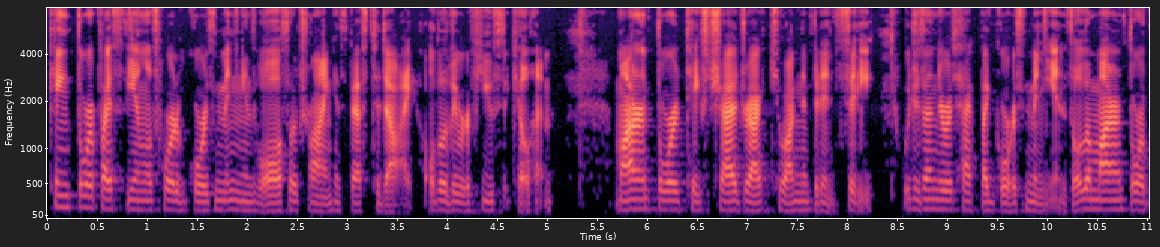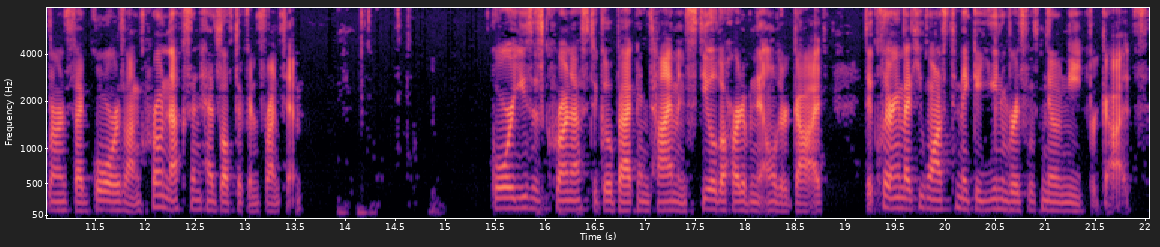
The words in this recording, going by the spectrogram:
King Thor fights the endless horde of Gorr's minions while also trying his best to die, although they refuse to kill him. Modern Thor takes Shadrach to Omnipotent City, which is under attack by Gorr's minions, although Modern Thor learns that Gorr is on Chronox and heads off to confront him. Gorr uses Chronox to go back in time and steal the heart of an elder god, declaring that he wants to make a universe with no need for gods.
